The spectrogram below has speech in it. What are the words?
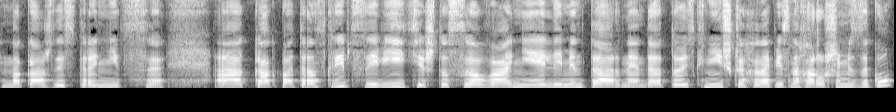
на каждой странице. А как по транскрипции видите, что слова не элементарные, да, то есть в книжках написано хорошим языком,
